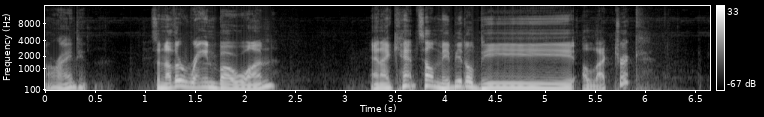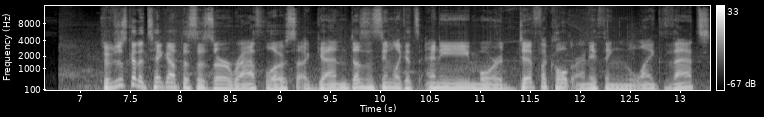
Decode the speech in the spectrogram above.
Alright. It's another rainbow one. And I can't tell, maybe it'll be electric? So we've just got to take out this Azure Rathalos again. Doesn't seem like it's any more difficult or anything like that.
